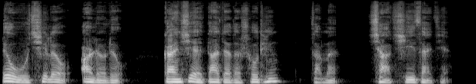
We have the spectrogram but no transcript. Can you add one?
六五七六二六六，感谢大家的收听，咱们下期再见。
